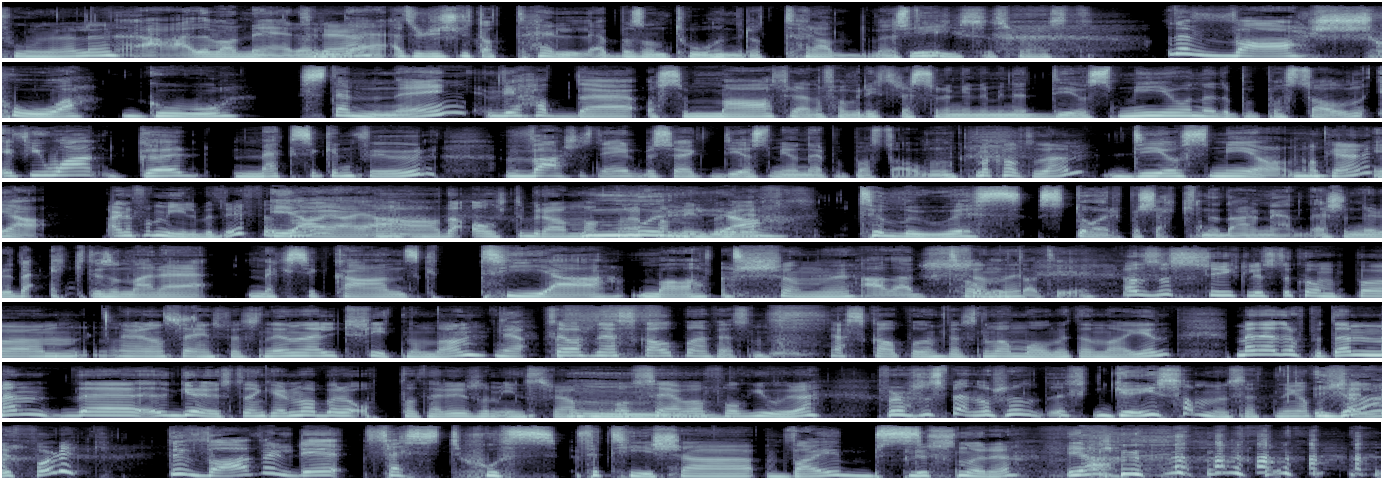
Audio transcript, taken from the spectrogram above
200, eller? Ja, det var mer enn 3? det. Jeg tror de slutta å telle på sånn 230 stykker. Jesus Christ. Og det var så god stemning. Vi hadde også mat fra en av favorittrestaurantene mine, Dios Mio, nede på Posthallen. If you want good Mexican food, vær så snill, besøk Dios Mio nede på Posthallen. Hva kalte du dem? Dios Mio. Okay. Ja. Er det en familiebedrift? Ja, ja, ja. Ah, det er alltid bra mat når det er Mora familiebedrift. Til Louis står på kjøkkenet der nede. Skjønner du? Det er ekte sånn derre meksikansk tia-mat. Skjønner. Ja, det er tolv Skjønner. ut av ti. Jeg hadde så sykt lyst til å komme på um, lanseringsfesten din, men jeg er litt sliten om dagen. Ja. Så jeg var sånn, jeg skal på den festen. Jeg skal på den festen, Det var målet mitt den dagen. Men jeg droppet det. Men det gøyeste den kvelden var bare å oppdatere liksom, Instagram og se hva folk gjorde. For det var så spennende, det var så gøy sammensetning av forskjellige folk. Det var veldig fest hos Fetisha-vibes. Pluss Snorre. Ja.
